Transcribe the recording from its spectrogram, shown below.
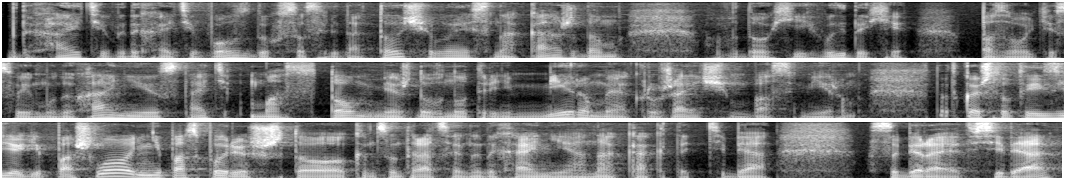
Вдыхайте, выдыхайте воздух, сосредоточиваясь на каждом вдохе и выдохе. Позвольте своему дыханию стать мостом между внутренним миром и окружающим вас миром. Ну, такое что-то из йоги пошло. Не поспоришь, что концентрация на дыхании, она как-то тебя собирает в себя.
